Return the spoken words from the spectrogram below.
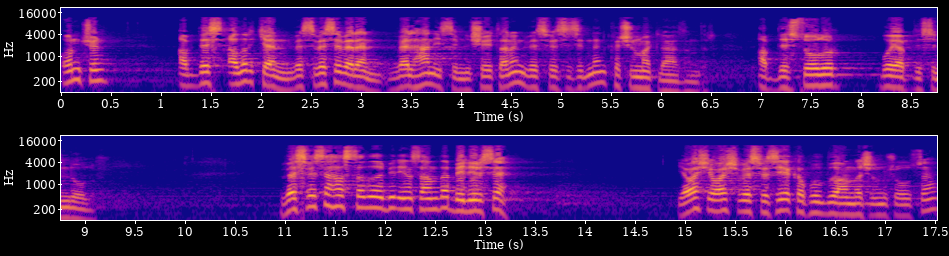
Onun için abdest alırken vesvese veren Velhan isimli şeytanın vesvesesinden kaçırmak lazımdır. Abdesti olur, boy abdestinde olur. Vesvese hastalığı bir insanda belirse, yavaş yavaş vesveseye kapıldığı anlaşılmış olsa,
